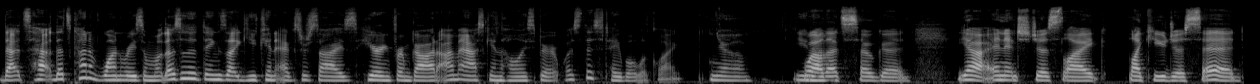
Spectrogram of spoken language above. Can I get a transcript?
that's how that's kind of one reason why those are the things like you can exercise hearing from God. I'm asking the Holy Spirit, what's this table look like? Yeah. You wow, know? that's so good. Yeah, and it's just like like you just said,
